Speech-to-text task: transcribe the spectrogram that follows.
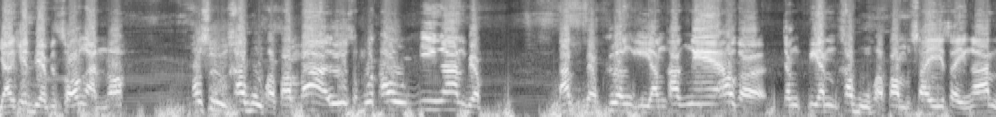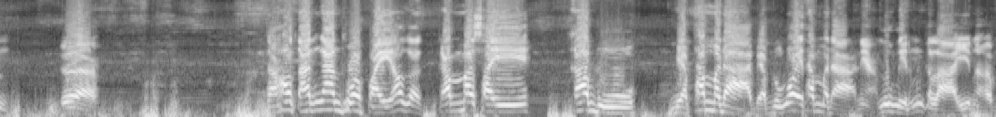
อยากเฮ็ดแบบเป็นสองอันเนาะเขาซื้อข้าบูผัดปั๊มมาเออสมมติเอามีงานแบบตัดแบบเครื่องเอียงคักแง่เขาก็จังเปลี่ยนข้าบูผัดปั๊มใส่ใส่งาน เออ ถ้าเขาตัดงานทั่วไปเขาก็กำมาใส่ข้าบูแบบธรรมดา แบบลูกร้อยธรรมดาเนี่ยลูกเหรียญมันก็หลายนะครับ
